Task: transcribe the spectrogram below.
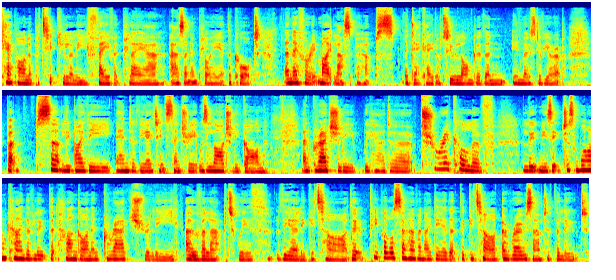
kept on a particularly favoured player as an employee at the court, and therefore it might last perhaps a decade or two longer than in most of Europe. But certainly by the end of the 18th century, it was largely gone. And gradually we had a trickle of lute music, just one kind of lute that hung on and gradually overlapped with the early guitar. The, people also have an idea that the guitar arose out of the lute.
